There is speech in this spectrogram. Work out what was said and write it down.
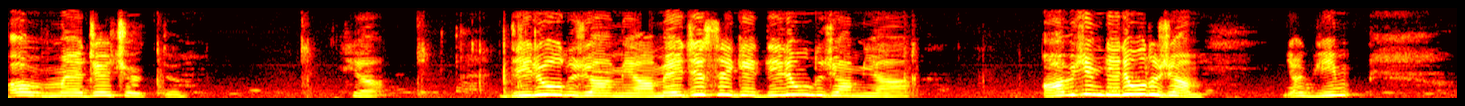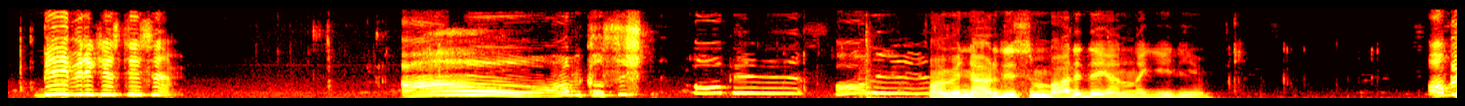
Abi MC çöktü. Ya deli olacağım ya. MCSG deli olacağım ya. Abicim deli olacağım. Ya yem... Beni biri kestiyse Aa, abi kasış. Abi abi. Abi neredesin? Bari de yanına geleyim. abi.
